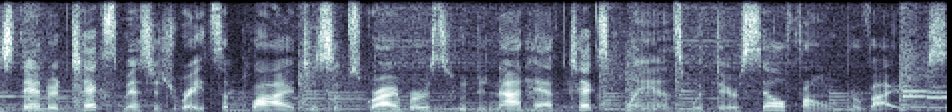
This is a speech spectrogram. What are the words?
standard text message rates apply to subscribers who do not have text plans with their cell phone providers.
